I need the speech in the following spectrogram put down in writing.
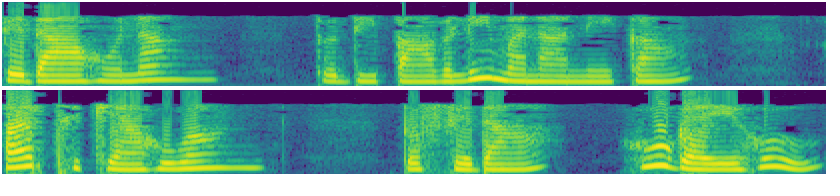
फिदा होना तो दीपावली मनाने का अर्थ क्या हुआ? तो फिदा हो गए हो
